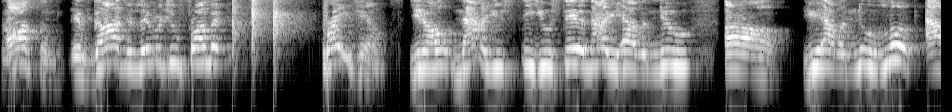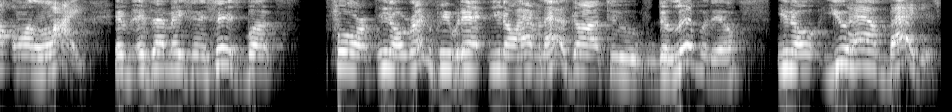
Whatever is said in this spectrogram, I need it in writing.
Right. awesome. If God delivered you from it, praise Him. You know, now you st- you still now you have a new uh you have a new look out on life. If if that makes any sense, but for you know regular people that you know haven't asked God to deliver them, you know you have baggage.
